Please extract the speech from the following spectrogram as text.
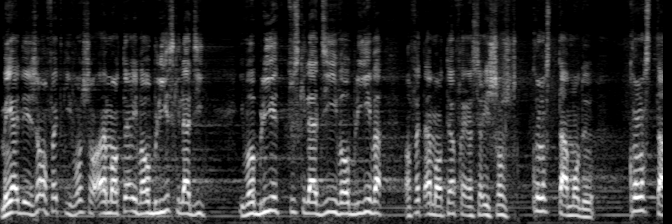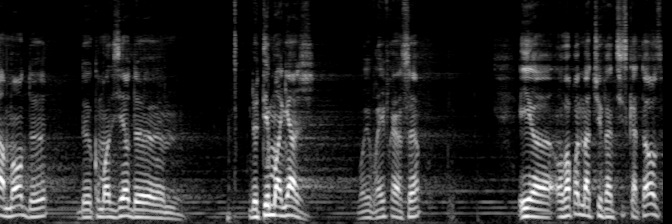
Mais il y a des gens, en fait, qui vont, un menteur, il va oublier ce qu'il a dit. Il va oublier tout ce qu'il a dit, il va oublier. En fait, un menteur, frère et soeur, il change constamment de, constamment de, de comment dire, de, de témoignage. Vous voyez, frère et soeur Et euh, on va prendre Matthieu 26, 14.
